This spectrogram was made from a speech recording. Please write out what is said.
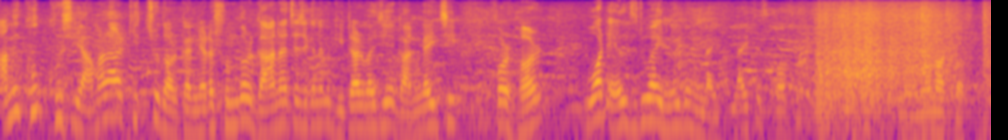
আমি খুব খুশি। আমার আর কিচ্ছু দরকার নেই। একটা সুন্দর গান আছে যেখানে আমি গিটার বাজিয়ে গান গাইছি for her what else do I need in life life is perfect no not perfect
